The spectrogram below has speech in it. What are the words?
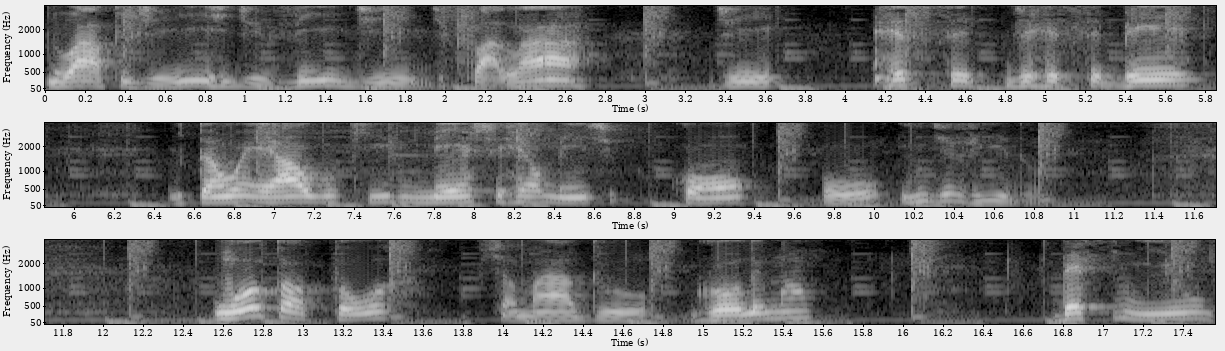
No ato de ir, de vir, de, de falar, de, rece de receber. Então é algo que mexe realmente com o indivíduo. Um outro autor chamado Goleman definiu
